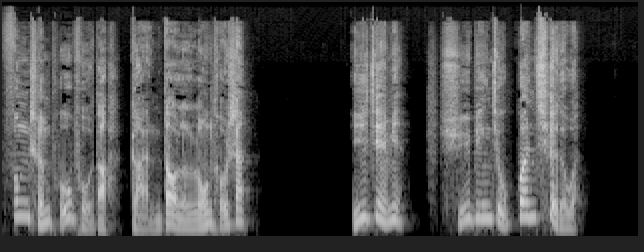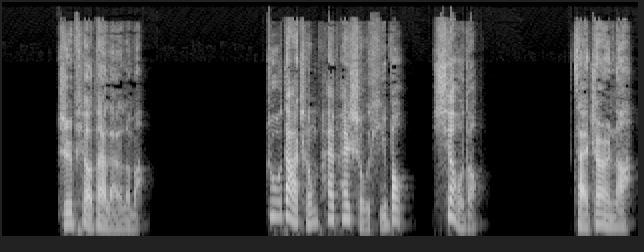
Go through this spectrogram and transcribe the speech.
风尘仆仆的赶到了龙头山。一见面，徐冰就关切的问：“支票带来了吗？”朱大成拍拍手提包，笑道：“在这儿呢。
